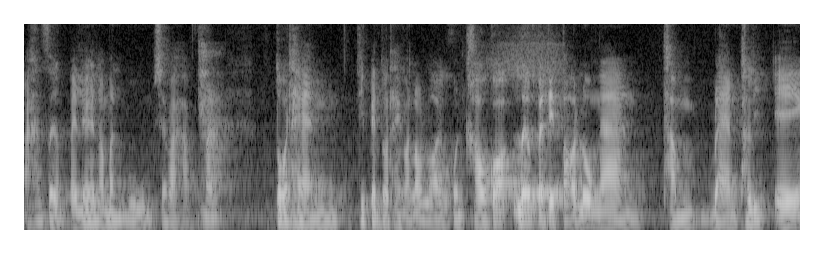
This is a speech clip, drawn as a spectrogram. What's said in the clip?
อาหารเสริมไปเรื่อยแล้วมันบูมใช่ป่ะครับมัน ตัวแทนที่เป็นตัวแทนของเราร้อยกว่าคนเขาก็เริ่มไปติดต่อโรงงานทำแบรนด์ผลิตเอง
